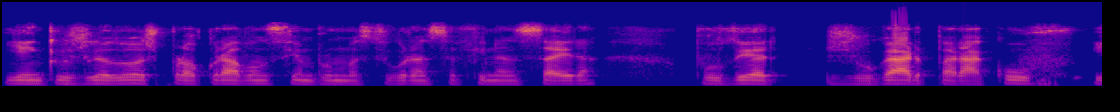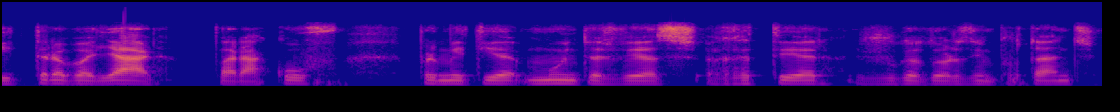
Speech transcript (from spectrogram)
e em que os jogadores procuravam sempre uma segurança financeira, poder jogar para a CUF e trabalhar para a CUF permitia muitas vezes reter jogadores importantes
